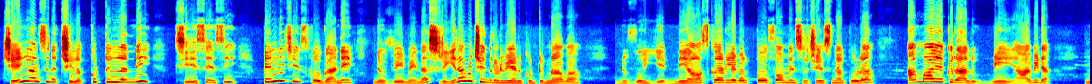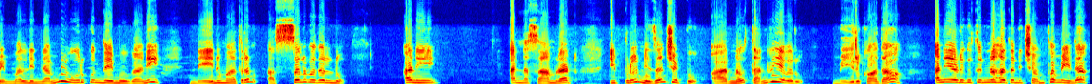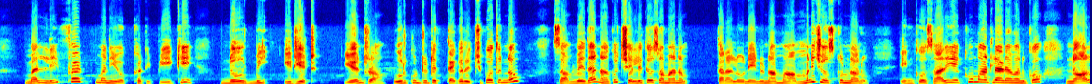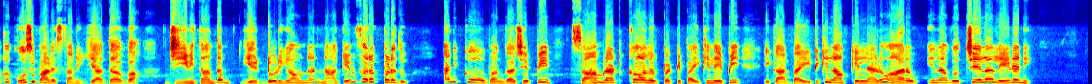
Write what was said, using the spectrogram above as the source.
చేయాల్సిన చిలక్కొట్టులన్నీ చేసేసి పెళ్ళి చేసుకోగానే నువ్వేమైనా శ్రీరామచంద్రుడివి అనుకుంటున్నావా? నువ్వు ఎన్ని ఆస్కార్ లెవెల్ పర్ఫార్మెన్స్లు చేసినా కూడా అమాయకురాలు మీ ఆవిడ మిమ్మల్ని నమ్మి ఊరుకుందేమో గాని నేను మాత్రం అస్సలు వదలను అని అన్న సామ్రాట్ ఇప్పుడు నిజం చెప్పు ఆర్నవ్ తండ్రి ఎవరు? మీరు కాదా? అని అడుగుతున్న అతని చంప మీద మళ్ళీ ఫట్ మని ఒక్కటి పీకి నోర్మి ఇడియట్. ఏంట్రా ఊరుకుంటుంటే తెగ రెచ్చిపోతున్నావు? సంవేద నాకు చెల్లితో సమానం. తనలో నేను నా మా అమ్మని చూసుకున్నాను. ఇంకోసారి ఎక్కువ మాట్లాడావనుకో నాలుక కూసి పాడేస్తాను యాదవ్వ. జీవితాంతం ఎడ్డోడిగా ఉన్నా నాకేం ఫరక్ పడదు అని కోపంగా చెప్పి సామ్రాట్ కాలర్ పట్టి పైకి లేపి ఇక బయటికి లాక్కెళ్ళాడు ఆరవ్. ఇలా వచ్చేలా లేడని.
